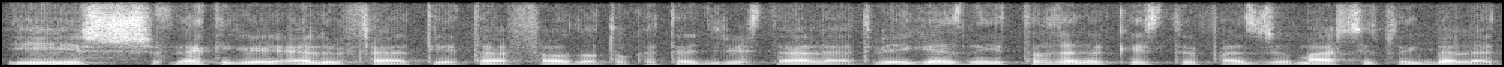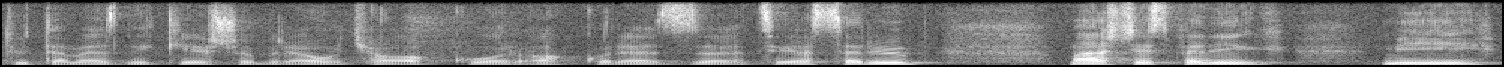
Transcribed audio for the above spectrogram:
és technikai előfeltétel feladatokat egyrészt el lehet végezni itt az előkészítő fázisban, másrészt pedig be lehet ütemezni későbbre, hogyha akkor, akkor ez célszerűbb. Másrészt pedig mi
